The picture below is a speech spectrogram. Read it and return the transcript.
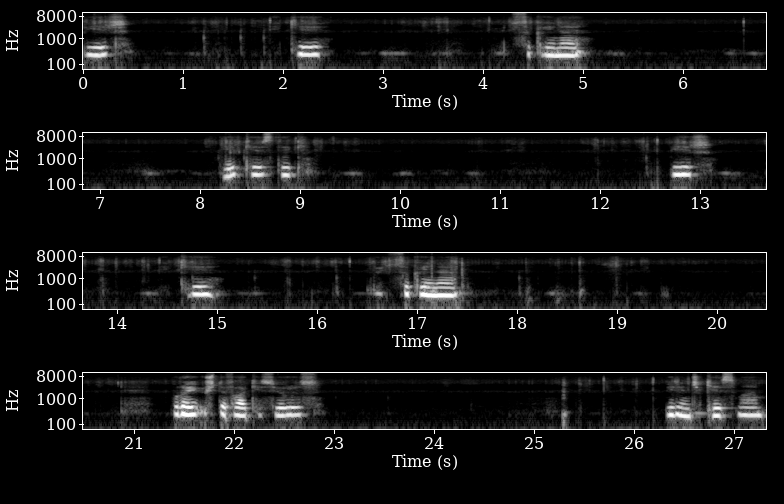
Bir, iki, üç sık iğne bir kestik. Bir, iki, üç sık iğne. Burayı üç defa kesiyoruz. Birinci kesmem.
